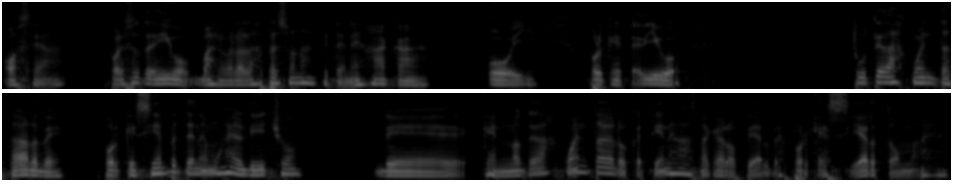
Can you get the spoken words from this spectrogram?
O sea, por eso te digo, valora a las personas que tenés acá hoy. Porque te digo, tú te das cuenta tarde. Porque siempre tenemos el dicho de que no te das cuenta de lo que tienes hasta que lo pierdes. Porque es cierto, más.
